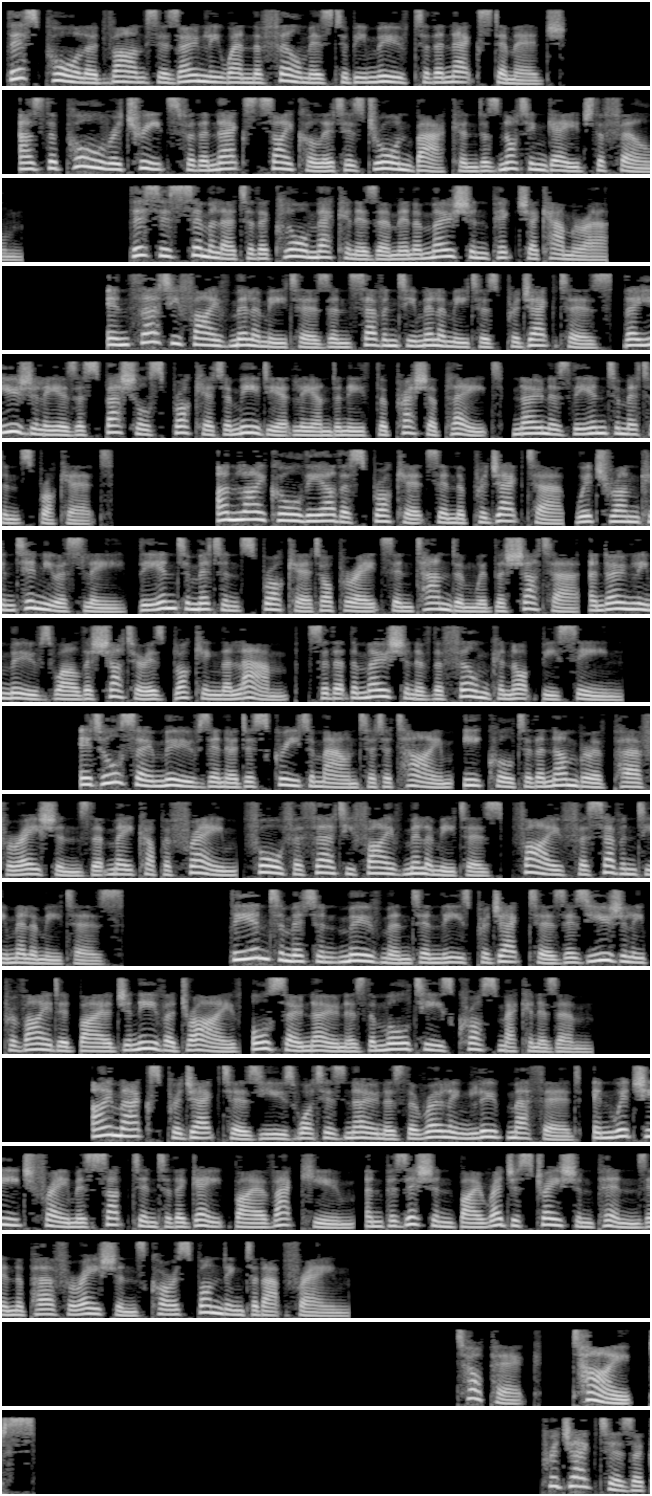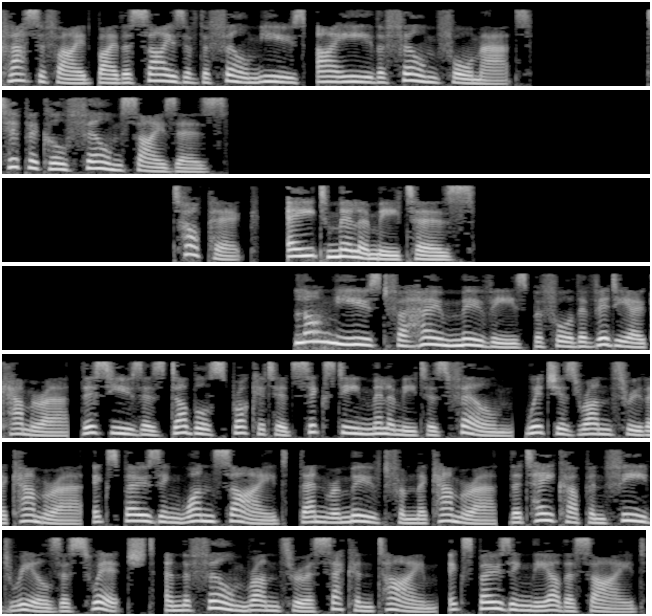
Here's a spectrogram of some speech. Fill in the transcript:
This pawl advances only when the film is to be moved to the next image. As the pawl retreats for the next cycle it is drawn back and does not engage the film. This is similar to the claw mechanism in a motion picture camera. In 35 mm and 70 mm projectors, there usually is a special sprocket immediately underneath the pressure plate, known as the intermittent sprocket. Unlike all the other sprockets in the projector, which run continuously, the intermittent sprocket operates in tandem with the shutter, and only moves while the shutter is blocking the lamp, so that the motion of the film cannot be seen. It also moves in a discrete amount at a time, equal to the number of perforations that make up a frame 4 for 35 mm, 5 for 70 mm. The intermittent movement in these projectors is usually provided by a Geneva drive, also known as the Maltese cross mechanism. IMAX projectors use what is known as the rolling loop method, in which each frame is sucked into the gate by a vacuum, and positioned by registration pins in the perforations corresponding to that frame. Topic. Types Projectors are classified by the size of the film used, i.e. the film format. Typical film sizes Topic 8 mm Long used for home movies before the video camera, this uses double sprocketed 16 mm film, which is run through the camera, exposing one side, then removed from the camera, the take-up and feed reels are switched, and the film run through a second time, exposing the other side.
